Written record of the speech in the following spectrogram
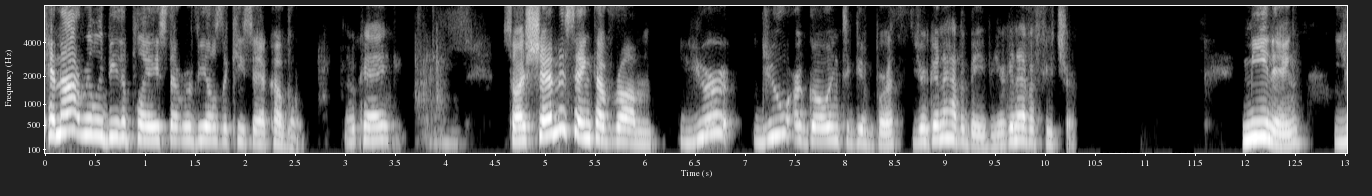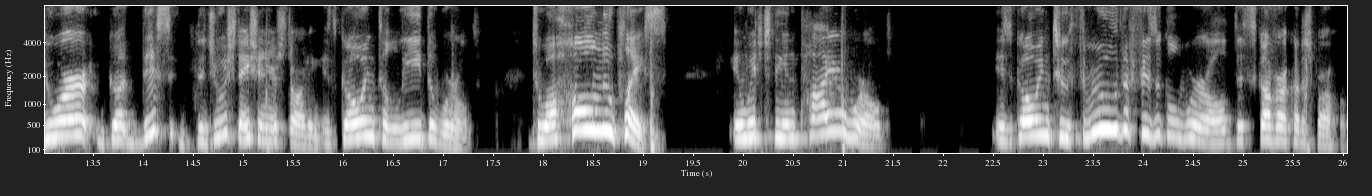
cannot really be the place that reveals the Kisei HaKavod. Okay? So Hashem is saying to Avram, you're you are going to give birth, you're going to have a baby, you're going to have a future. Meaning you're good this the jewish nation you're starting is going to lead the world to a whole new place in which the entire world is going to through the physical world discover HaKadosh Baruch Hu.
